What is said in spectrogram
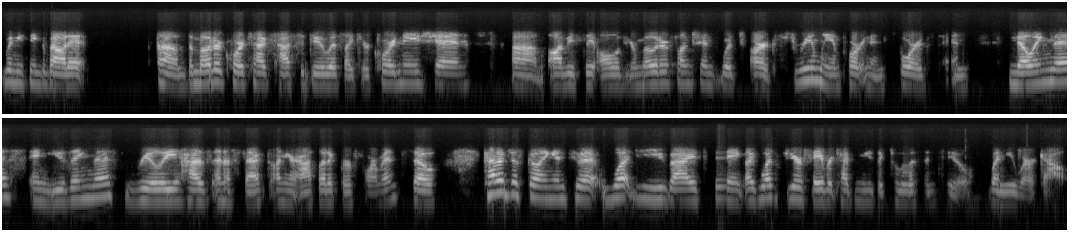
when you think about it, um, the motor cortex has to do with like your coordination, um, obviously all of your motor functions, which are extremely important in sports. And knowing this and using this really has an effect on your athletic performance. So, kind of just going into it, what do you guys think? Like, what's your favorite type of music to listen to when you work out?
